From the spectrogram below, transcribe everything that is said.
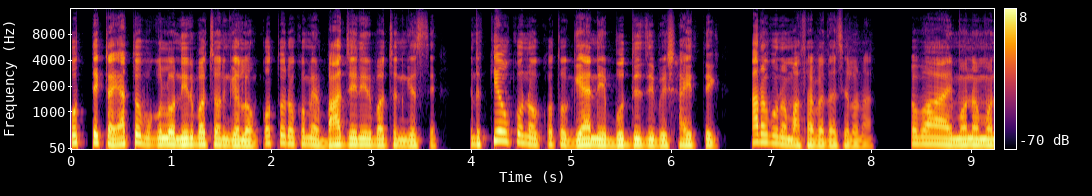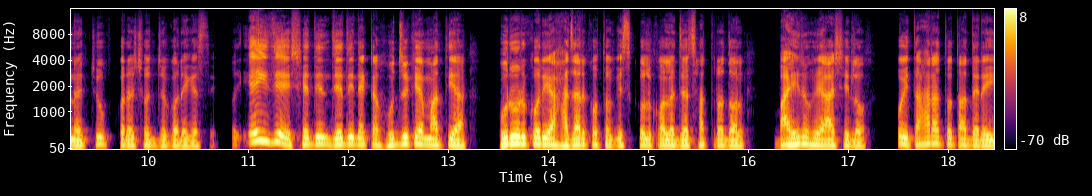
প্রত্যেকটা এতগুলো নির্বাচন গেল, কত রকমের বাজে নির্বাচন গেছে। কিন্তু কেউ কোনো কত জ্ঞানী, বুদ্ধিজীবী, সাহিত্যিক কারও কোনো মাথা ব্যথা ছিল না। সবাই মনে, মনে চুপ করে সহ্য করে গেছে। তো এই যে সেদিন যেদিন একটা হুজুকে মাতিয়া হুরুর করিয়া হাজার কতক স্কুল কলেজের ছাত্রদল বাহির হইয়া আসিল, কই তাহারা তো তাদের এই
